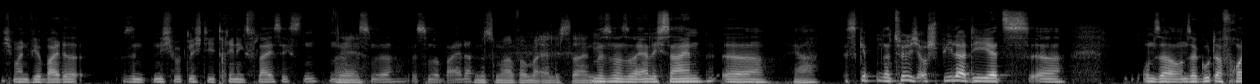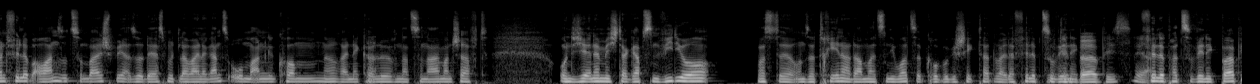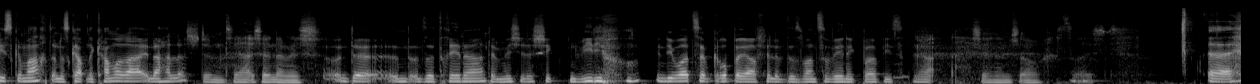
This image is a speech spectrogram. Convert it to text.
ich meine, wir beide sind nicht wirklich die trainingsfleißigsten, ne, Nee. wissen, wir, wissen wir beide. Müssen wir einfach mal ehrlich sein. Müssen wir so ehrlich sein. Äh, ja. Es gibt natürlich auch Spieler, die jetzt, äh, unser, unser guter Freund Philipp Auanso zum Beispiel, also der ist mittlerweile ganz oben angekommen, ne? Rhein-Neckar-Löwen, Nationalmannschaft. Und ich erinnere mich, da gab es ein Video, was der, unser Trainer damals in die WhatsApp-Gruppe geschickt hat, weil der Philipp zu Mit wenig, Burpees. Ja. Philipp hat zu wenig Burpees gemacht und es gab eine Kamera in der Halle. Stimmt, ja, ich erinnere mich. Und, der, und unser Trainer, der Michel, schickt ein Video in die WhatsApp-Gruppe. Ja, Philipp, das waren zu wenig Burpees. Ja, ich erinnere mich auch. Das war echt. Äh,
